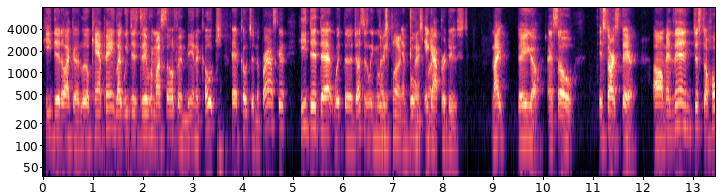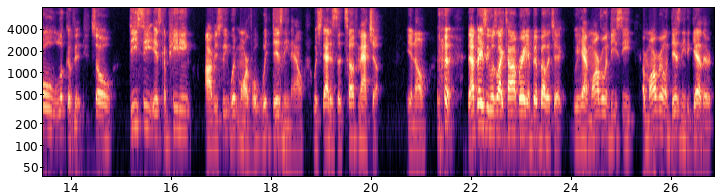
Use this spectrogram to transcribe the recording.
He did like a little campaign, like we just did with myself and being a coach, head coach in Nebraska. He did that with the Justice League movie, Nice plug, and boom, nice it got produced. Like there you go. And so it starts there. Um, and then just the whole look of it. So DC is competing obviously with Marvel, with Disney now, which that is a tough matchup. You know, that basically was like Tom Brady and Bill Belichick. We have Marvel and DC, or Marvel and Disney together,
